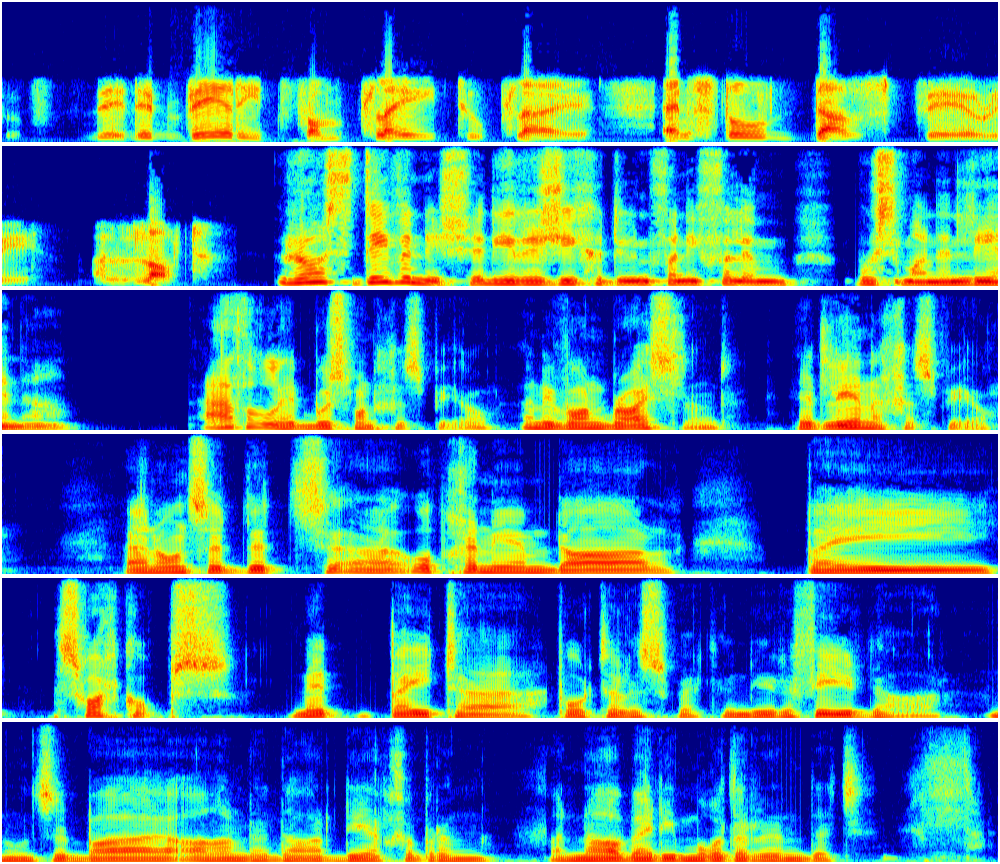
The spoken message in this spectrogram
It, it varied from play to play and still does vary a lot. Ross Devenish het die regie gedoen van die film Boesman en Lena. Athel het Boesman gespeel en Yvonne Bryceland het Lena gespeel. En ons het dit uh, opgeneem daar by Swartkops net buite Port Elizabeth in die rivier daar en ons het baie aande daar deurgebring naby die modder en dit.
